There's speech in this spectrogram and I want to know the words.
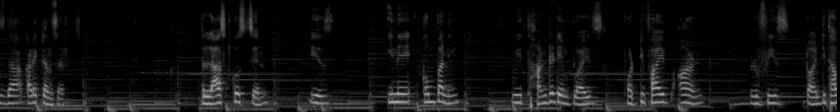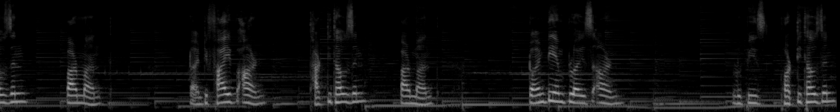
is the correct answer. The last question is in a company with 100 employees 45 earn rupees 20000 per month 25 earn 30000 per month 20 employees earn rupees 40000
